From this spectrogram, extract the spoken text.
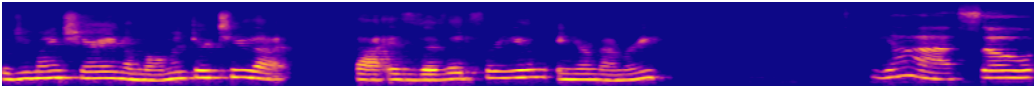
Would you mind sharing a moment or two that that is vivid for you in your memory? Yeah, so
